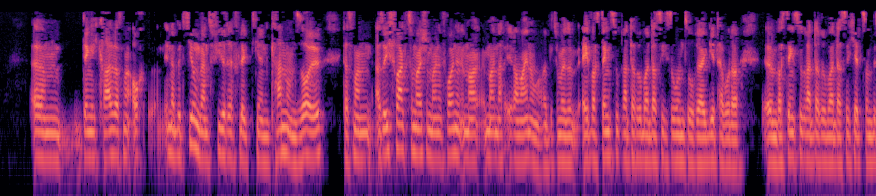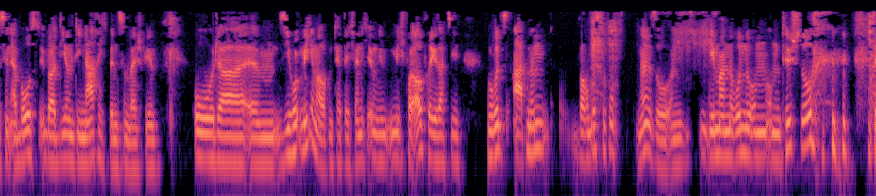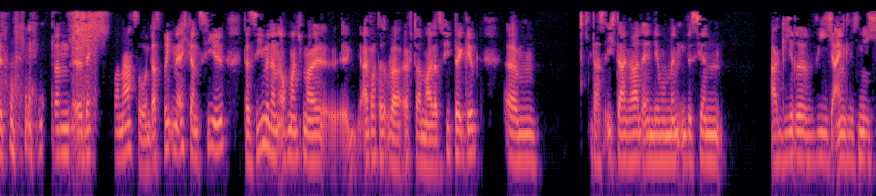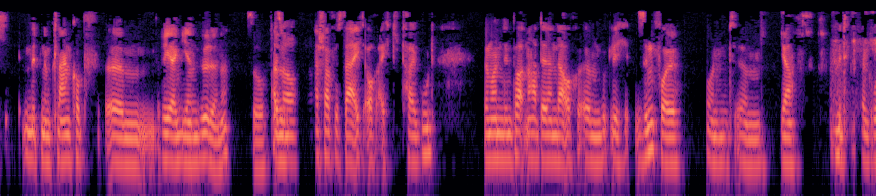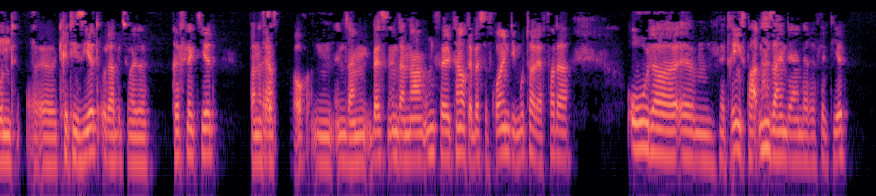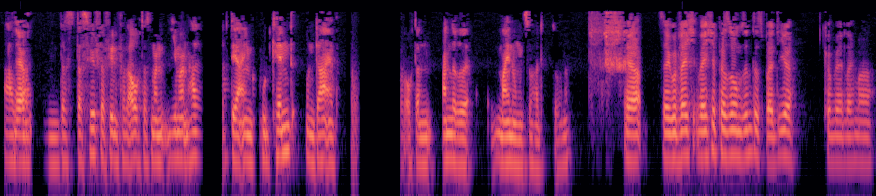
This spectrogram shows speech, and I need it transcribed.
ähm, denke ich gerade, dass man auch in der Beziehung ganz viel reflektieren kann und soll, dass man, also ich frage zum Beispiel meine Freundin immer immer nach ihrer Meinung, beziehungsweise, ey, was denkst du gerade darüber, dass ich so und so reagiert habe oder ähm, was denkst du gerade darüber, dass ich jetzt so ein bisschen erbost über die und die Nachricht bin zum Beispiel. Oder ähm, sie holt mich immer auf den Teppich, wenn ich irgendwie mich voll aufrege, sagt sie, Moritz, atmen, warum bist du, ne, so, und geh mal eine Runde um, um den Tisch so, dann äh, denk ich mal nach so. Und das bringt mir echt ganz viel, dass sie mir dann auch manchmal äh, einfach das, oder öfter mal das Feedback gibt, ähm, dass ich da gerade in dem Moment ein bisschen agiere, wie ich eigentlich nicht mit einem klaren Kopf ähm, reagieren würde, ne? So. Also genau. Partnerschaft ist da echt auch echt total gut, wenn man den Partner hat, der dann da auch ähm, wirklich sinnvoll und ähm, ja mit Hintergrund äh, kritisiert oder beziehungsweise reflektiert, dann ist ja. das auch in, in seinem besten, in seinem nahen Umfeld, kann auch der beste Freund, die Mutter, der Vater oder ähm, der Trainingspartner sein, der ihn der reflektiert. Aber ja. das, das hilft auf jeden Fall auch, dass man jemanden hat, der einen gut kennt und da einfach auch dann andere Meinungen zu hat. So, ne? Ja, sehr gut. Welch, welche Personen sind es bei dir? Können wir gleich mal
